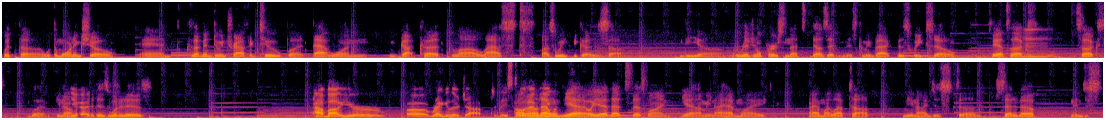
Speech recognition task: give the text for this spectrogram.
with the with the morning show, and because I've been doing traffic too. But that one got cut la- last last week because uh, the uh, original person that does it is coming back this week. So, so yeah, it sucks. Mm. It sucks, but you know, Yeah. it is what it is. How about your uh, regular job? Do they still oh have no, that you? one, yeah, oh yeah, that's that's fine. Yeah, I mean, I have my I have my laptop. You know, I just uh, set it up and just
